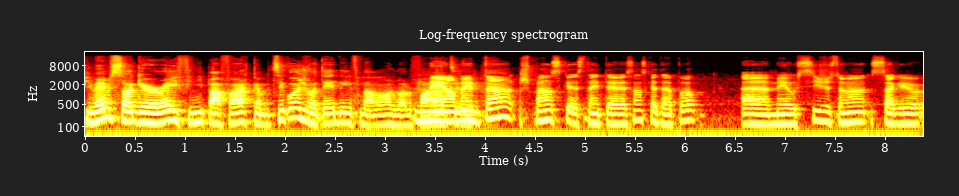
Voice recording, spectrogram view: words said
Puis même il finit par faire comme, tu sais quoi, je vais t'aider finalement, je vais le faire. Mais en même temps, je pense que c'est intéressant ce que tu apportes. mais aussi, justement, Saga.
